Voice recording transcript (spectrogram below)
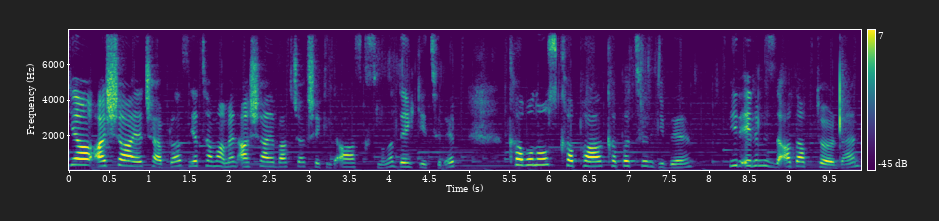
Ya aşağıya çapraz ya tamamen aşağıya bakacak şekilde ağız kısmına denk getirip kavanoz kapağı kapatır gibi bir elimizle adaptörden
